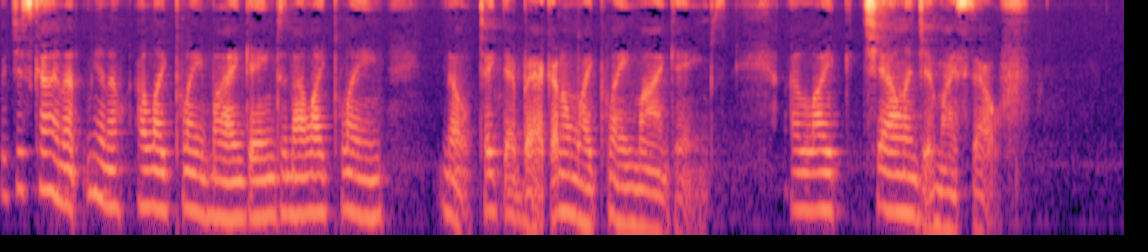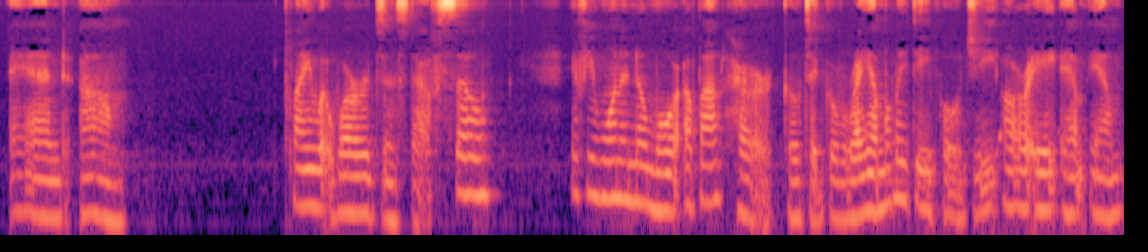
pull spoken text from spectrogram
But just kind of, you know, I like playing mind games and I like playing, no, take that back. I don't like playing mind games. I like challenging myself and um, playing with words and stuff. So, if you want to know more about her, go to Grammarly Depot, G R A M M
